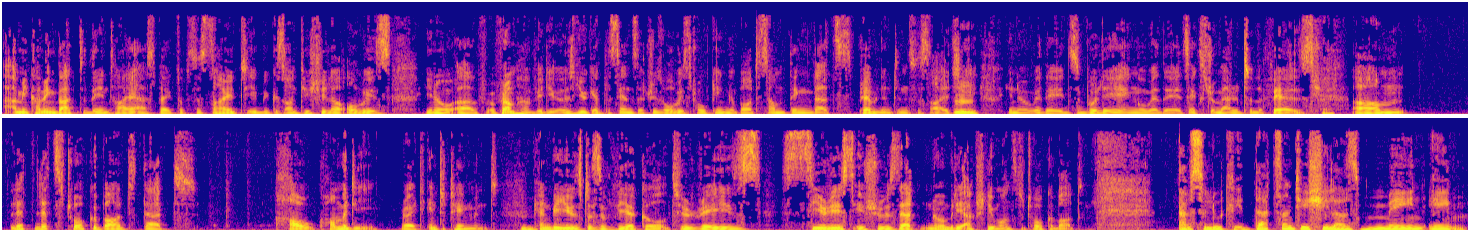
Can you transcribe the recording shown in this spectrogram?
I mean, coming back to the entire aspect of society, because Auntie Sheila always, you know, uh, f- from her videos, you get the sense that she's always talking about something that's prevalent in society, you know, whether it's bullying or whether it's extramarital affairs. Sure. Um, let, let's talk about that, how comedy, right, entertainment, can be used as a vehicle to raise serious issues that nobody actually wants to talk about. Absolutely. That's Auntie Sheila's main aim.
